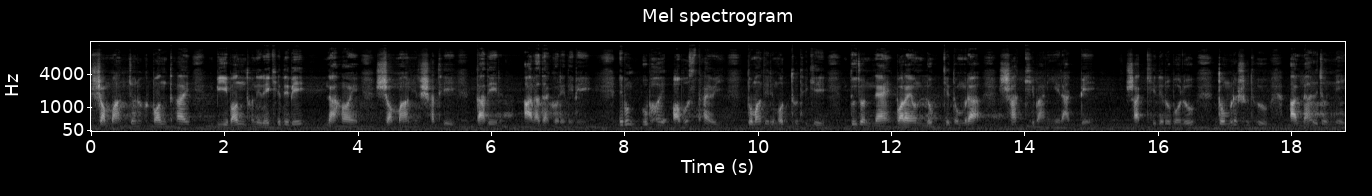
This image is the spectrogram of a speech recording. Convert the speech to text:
সম্মানজনক পন্থায় বিয়ে বন্ধনে রেখে দেবে, না হয় সম্মানের সাথে তাদের আলাদা করে দেবে। এবং উভয় অবস্থায়ই তোমাদের মধ্য থেকে দুজন ন্যায় পরায়ণ লোককে তোমরা সাক্ষী বানিয়ে রাখবে। সাক্ষীদেরও বলো, তোমরা শুধু আল্লাহর জন্যেই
